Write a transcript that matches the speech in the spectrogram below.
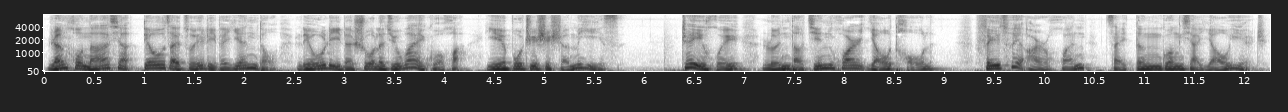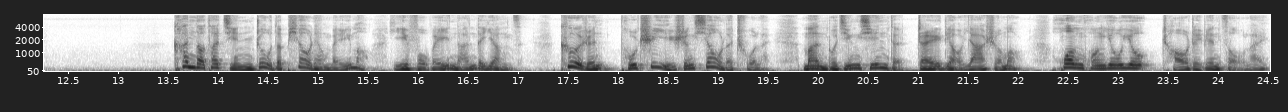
然后拿下叼在嘴里的烟斗，流利地说了句外国话，也不知是什么意思。这回轮到金花摇头了，翡翠耳环在灯光下摇曳着。看到她紧皱的漂亮眉毛，一副为难的样子，客人扑哧一声笑了出来，漫不经心地摘掉鸭舌帽，晃晃悠悠朝这边走来。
